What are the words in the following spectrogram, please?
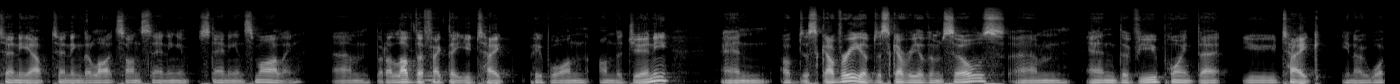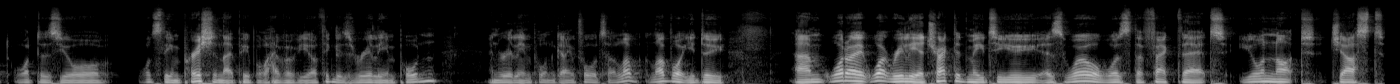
turning up, turning the lights on, standing standing and smiling. Um, but I love the fact that you take people on on the journey and of discovery, of discovery of themselves, um, and the viewpoint that you take. You know what what does your what's the impression that people have of you? I think is really important and really important going forward. So I love love what you do. Um, what I what really attracted me to you as well was the fact that you're not just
